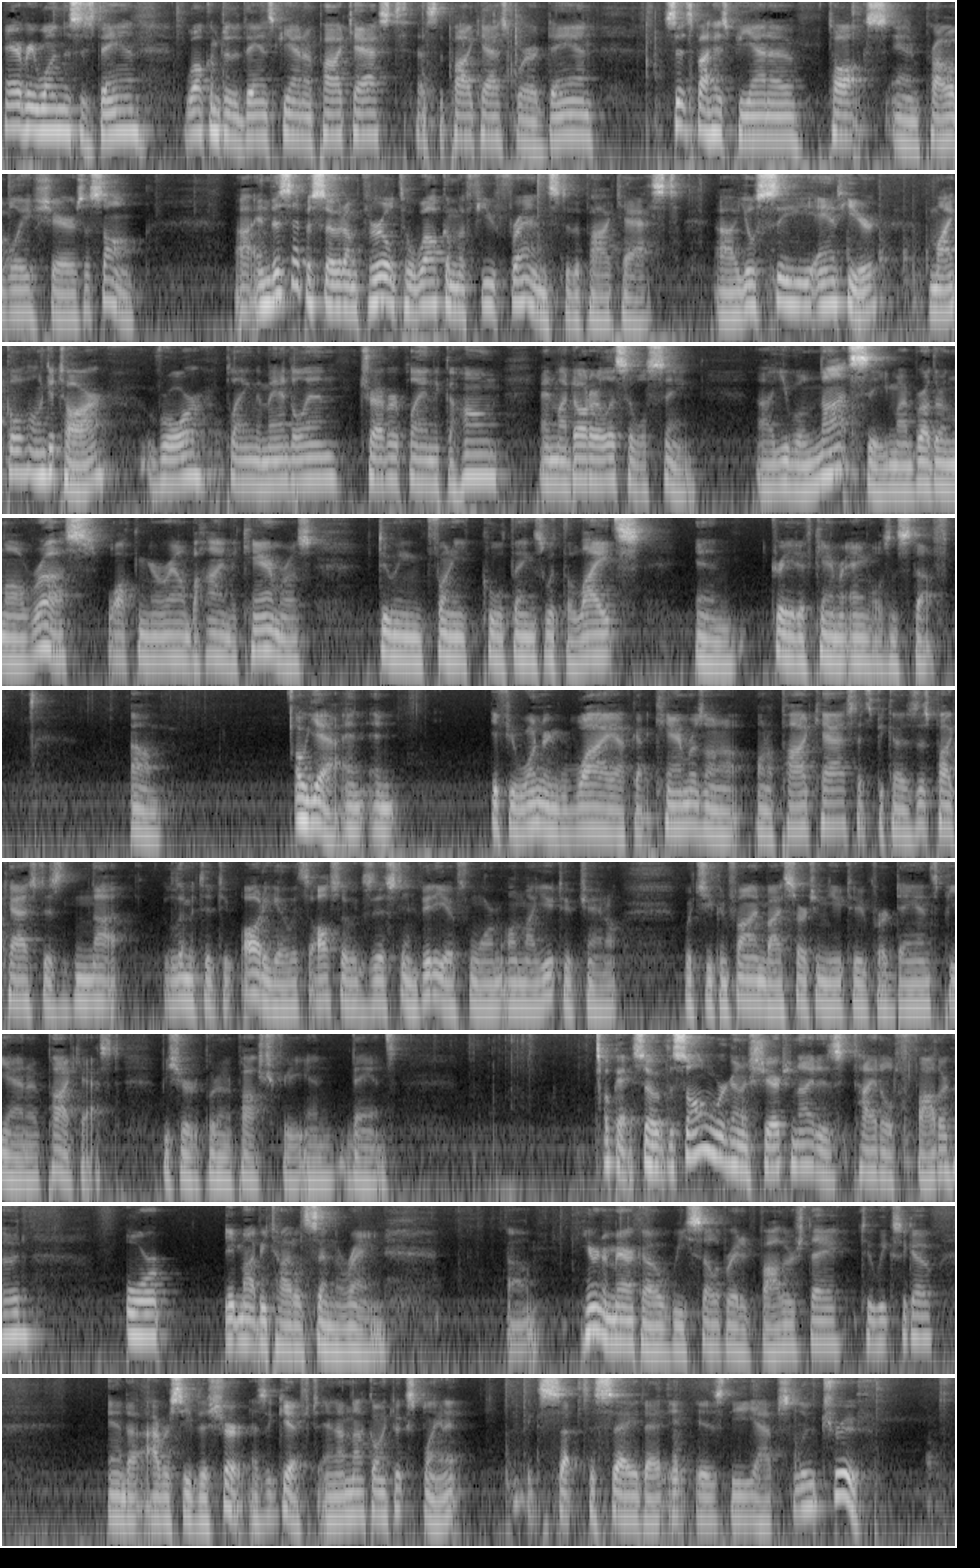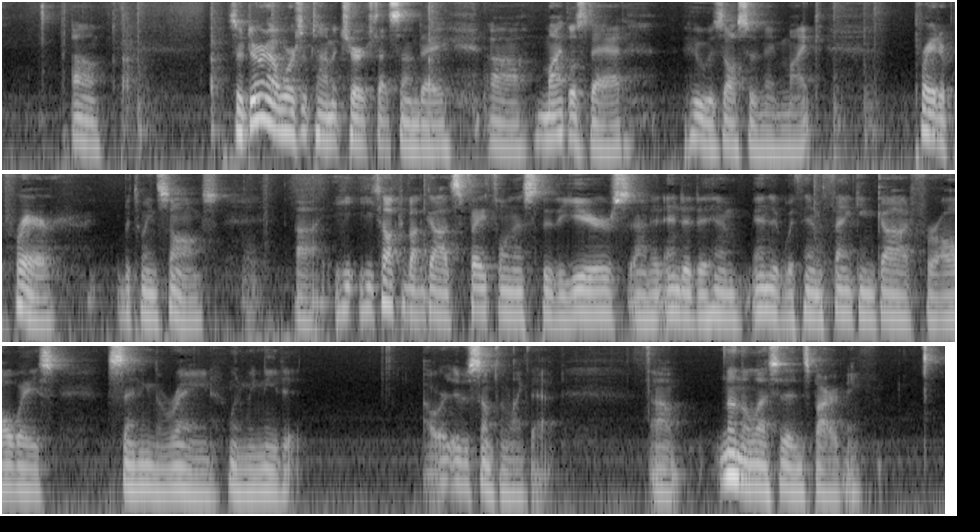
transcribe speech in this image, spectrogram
Hey everyone, this is Dan. Welcome to the Dan's Piano Podcast. That's the podcast where Dan sits by his piano, talks, and probably shares a song. Uh, in this episode, I'm thrilled to welcome a few friends to the podcast. Uh, you'll see and hear Michael on guitar, Roar playing the mandolin, Trevor playing the cajon, and my daughter Alyssa will sing. Uh, you will not see my brother in law Russ walking around behind the cameras doing funny, cool things with the lights and creative camera angles and stuff. Um, oh yeah, and and if you're wondering why I've got cameras on a on a podcast, it's because this podcast is not limited to audio. It also exists in video form on my YouTube channel, which you can find by searching YouTube for Dan's Piano Podcast. Be sure to put an apostrophe in Dan's. Okay, so the song we're going to share tonight is titled Fatherhood, or it might be titled Send the Rain. Um, here in America, we celebrated Father's Day two weeks ago, and uh, I received this shirt as a gift, and I'm not going to explain it except to say that it is the absolute truth. Um, so during our worship time at church that Sunday, uh, Michael's dad, who was also named Mike, prayed a prayer between songs. Uh, he, he talked about God's faithfulness through the years, and it ended to him ended with him thanking God for always sending the rain when we need it, or it was something like that. Um, nonetheless, it inspired me.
